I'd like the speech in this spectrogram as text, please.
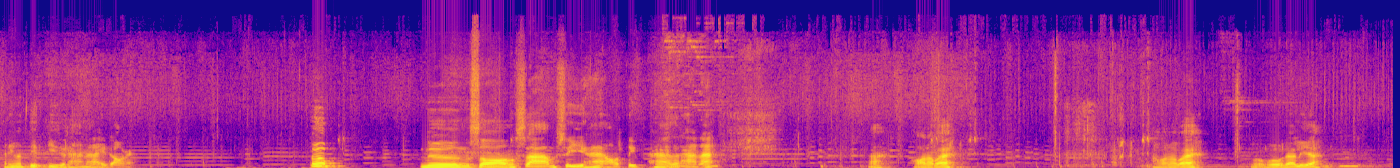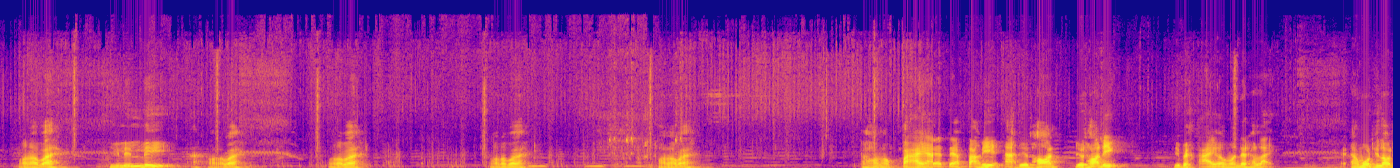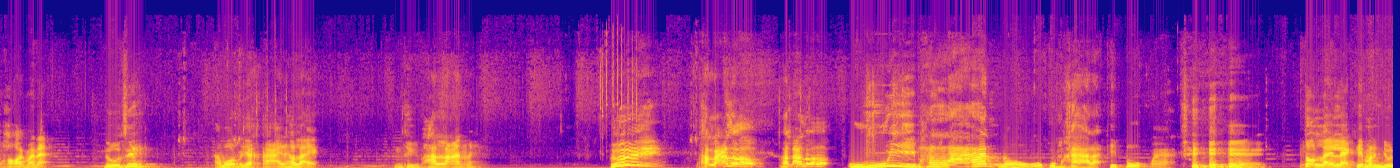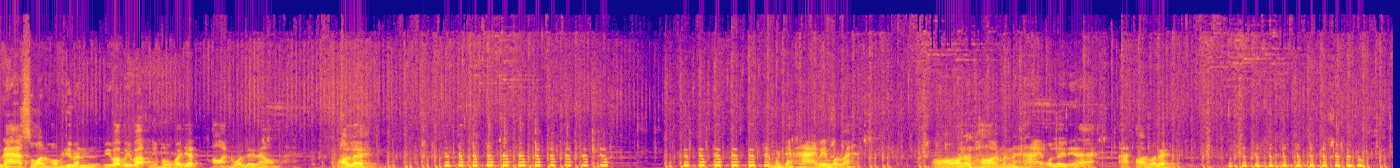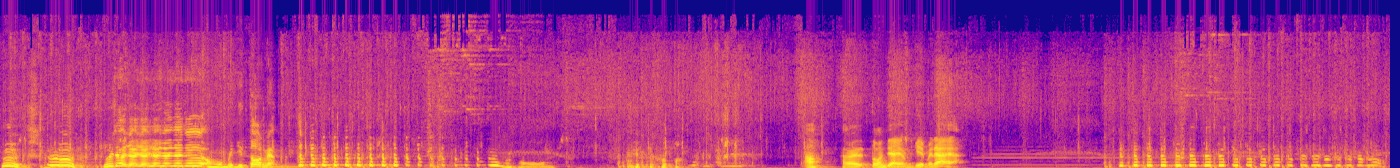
อันนี้มันติดกี่สถานะไอ้ดอกเนี่ยอึ๊บหนึ่งสองสามสี่ห้าเอาติดห้าสถานะอะถอนเอาไปถอนเอาไปโอ้โหดาเลียถอนเอาไปทิ้งลิลลี่ถอนเอาไปถอนเอาไปถอนเอาไปถอนเอาไป ถอนออกไปอะแต่แต่ฝั่งนี้อะเดี๋ยวถอนเดี๋ยวถอนอีกเดี๋ยวไปขายก่อนว่ามันได้เท่าไหร่ทั้งหมดที่เราถอนมาเนี่ยดูสิทั้งหมดมันจะขายได้เท่าไหร่มันถึงพันล้านไหมเฮ้ยพันล้านหรอเปล่าพันล้านหรอเปล่าอุ้ยพันล้านโอ้โหคุ้มค่าละที่ปลูกมา ต้นไรแหลกที่มันอยู่หน้าสวนผมที่มันวิบวับวิบวับนี่ผมก็จะถอนหมดเลยนะผมถอนเลยมันจะหายไปหมดไหม อ๋อเราถอนมันหายหมดเลยนี่นะอะถอนหมดเลยเฮ้ยเยอะเยอะเยอะเยอะเยอะโอ้โหไม่กี่ต้นเนี่ยโอ้โหเอ้าทำไมต้นใหญ่มันเก็บไม่ได้อะ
